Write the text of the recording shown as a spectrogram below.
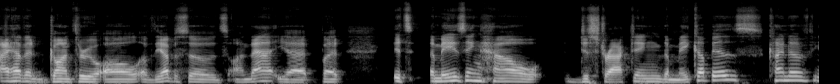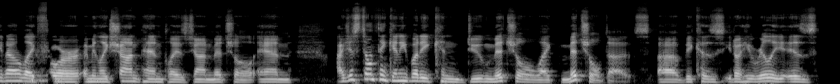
I haven't gone through all of the episodes on that yet, but it's amazing how distracting the makeup is kind of you know like mm-hmm. for I mean like Sean Penn plays John Mitchell and I just don't think anybody can do Mitchell like Mitchell does uh, because you know he really is.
